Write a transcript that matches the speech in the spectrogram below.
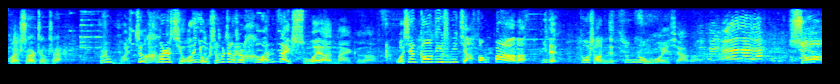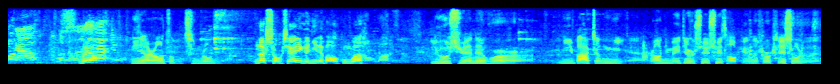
过来说点正事儿。不是我正喝着酒呢，有什么正事喝完再说呀，麦哥。我先高低是你甲方爸爸，你得多少你得尊重我一下吧。来来来来，说，没有。你想让我怎么尊重你啊？那首先一个，你得把我公关好吧。留学那会儿，你爸整你，然后你没地儿睡，睡草坪的时候，谁收留的你？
